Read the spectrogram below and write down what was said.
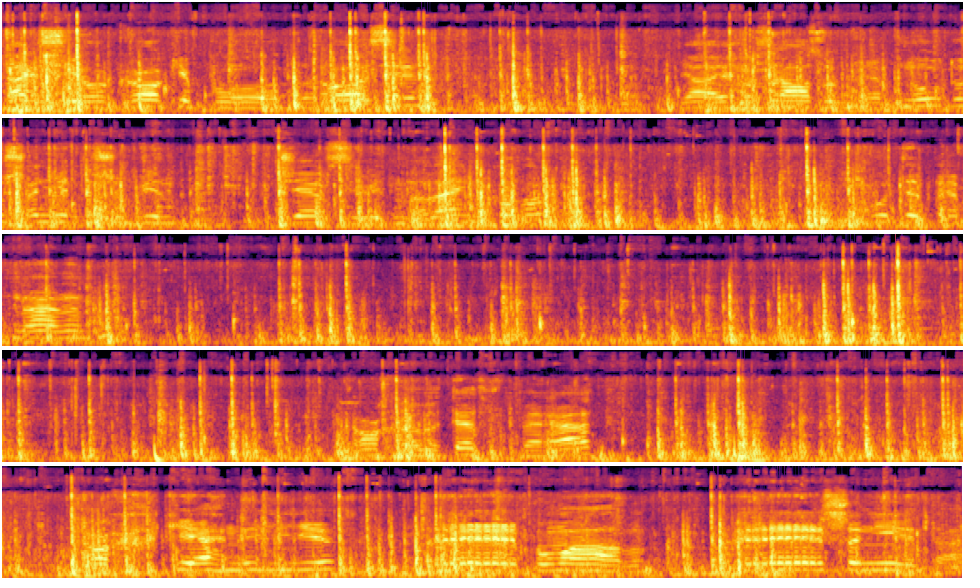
перші його кроки по дорозі. Я його зразу припнув до шаніти, щоб він вчився від маленького бути припненим. Трохи летить вперед. Кегне її. Помалу. Шаніта.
